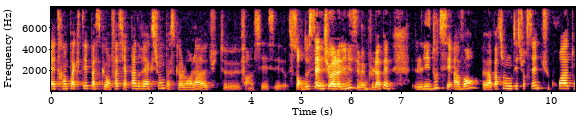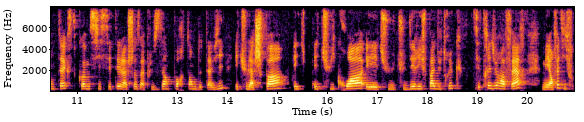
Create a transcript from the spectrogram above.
être impacté parce qu'en face, il n'y a pas de réaction, parce que alors là, tu te. Enfin, c'est. Sors de scène, tu vois, à la limite, c'est même plus la peine. Les doutes, c'est avant. Euh, à partir du moment où tu es sur scène, tu crois à ton texte comme si c'était la chose la plus importante de ta vie et tu lâches pas et tu, et tu y crois et tu, tu dérives pas du truc c'est très dur à faire, mais en fait, il faut,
